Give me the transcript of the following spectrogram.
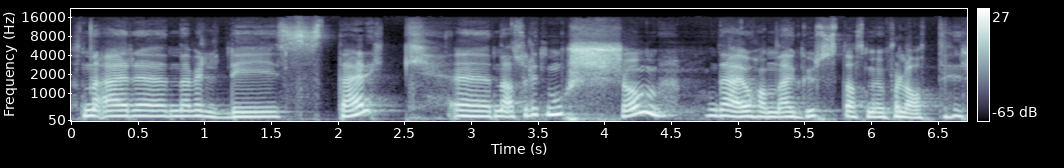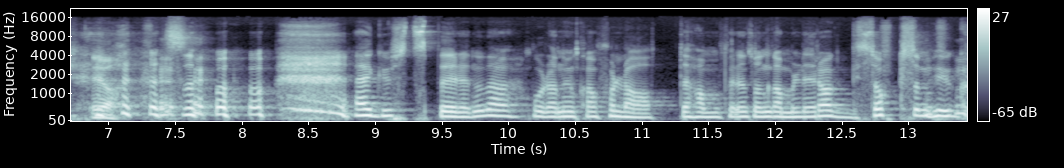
Så den er, eh, den er veldig sterk. Eh, Den er også litt morsom. Det er jo han August da, som hun forlater. Ja. Så August spør henne da hvordan hun kan forlate ham for en sånn gammel raggsokk som Hugo.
